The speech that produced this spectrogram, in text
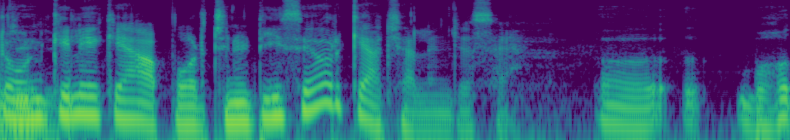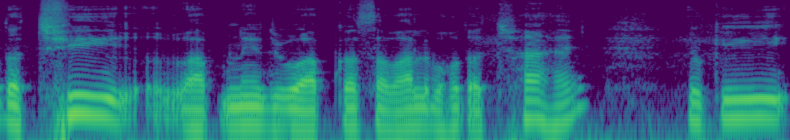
तो उनके लिए क्या अपॉर्चुनिटीज़ है और क्या चैलेंजेस है? बहुत अच्छी आपने जो आपका सवाल बहुत अच्छा है क्योंकि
